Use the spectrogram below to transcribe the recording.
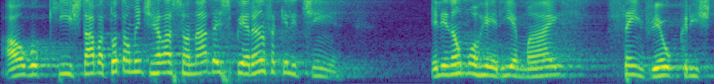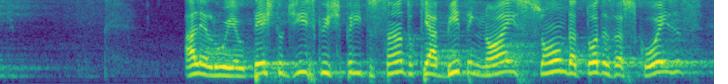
algo que estava totalmente relacionado à esperança que ele tinha. Ele não morreria mais sem ver o Cristo. Aleluia. O texto diz que o Espírito Santo que habita em nós sonda todas as coisas,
